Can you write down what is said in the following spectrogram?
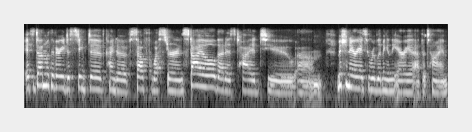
It's done with a very distinctive kind of southwestern style that is tied to um, missionaries who were living in the area at the time.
